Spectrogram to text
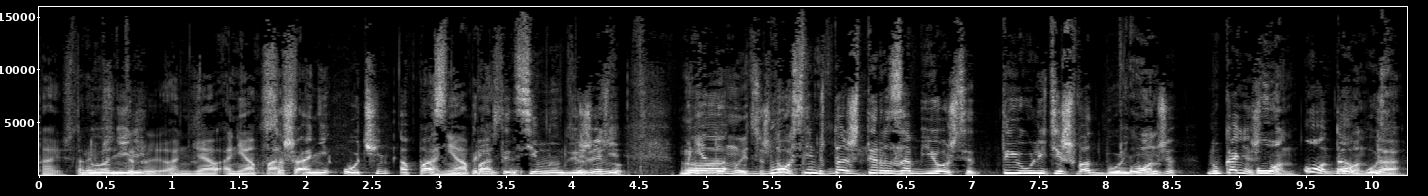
Да, и стараемся они, даже, они, они опасны. Саша, они очень опасны, они опасны. при интенсивном движении. Мне а, думается, что... Бог с ним, даже ты разобьешься, ты улетишь в отбой. Он. Ну, конечно. Он. Он, да. Он, пусть. да.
